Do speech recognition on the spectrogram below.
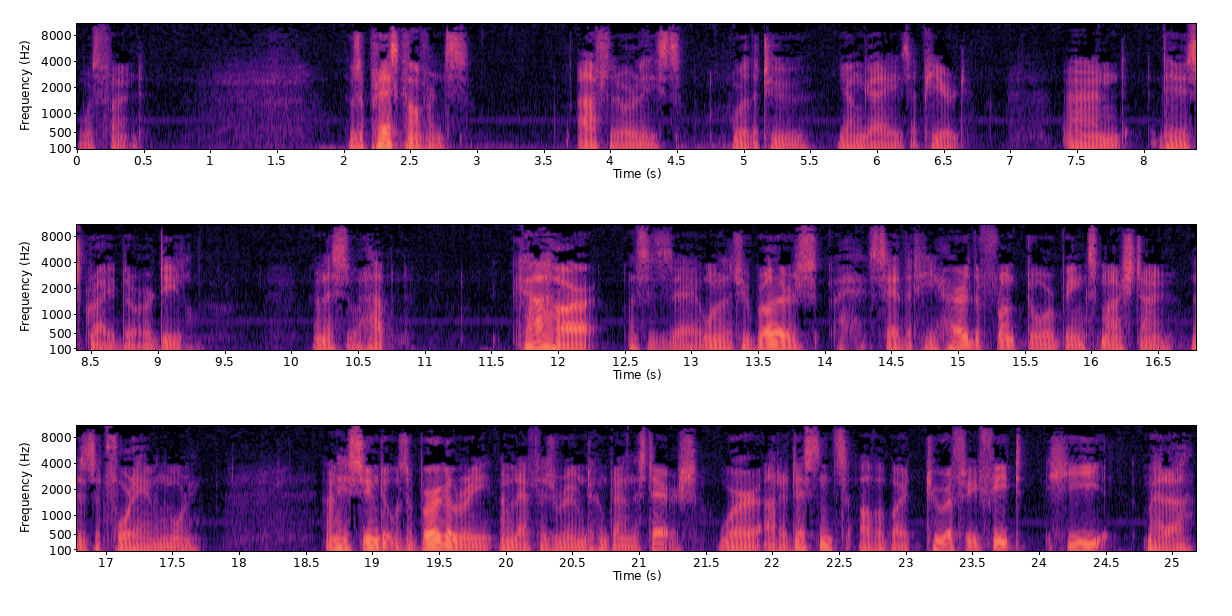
was found. There was a press conference after the release where the two young guys appeared and they described their ordeal. And this is what happened. Kahar, this is uh, one of the two brothers, said that he heard the front door being smashed down. This is at 4 a.m. in the morning. And he assumed it was a burglary and left his room to come down the stairs, where at a distance of about two or three feet, he met a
